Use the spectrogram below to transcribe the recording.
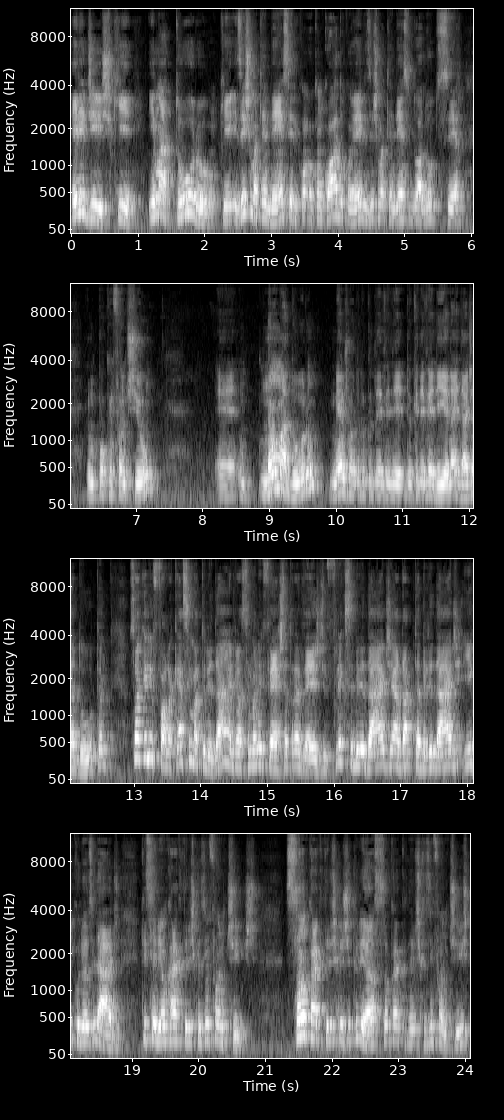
Ele diz que imaturo, que existe uma tendência, eu concordo com ele, existe uma tendência do adulto ser um pouco infantil, é, não maduro, menos maduro do que, deveria, do que deveria na idade adulta. Só que ele fala que essa imaturidade ela se manifesta através de flexibilidade, adaptabilidade e curiosidade, que seriam características infantis. São características de criança, são características infantis,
